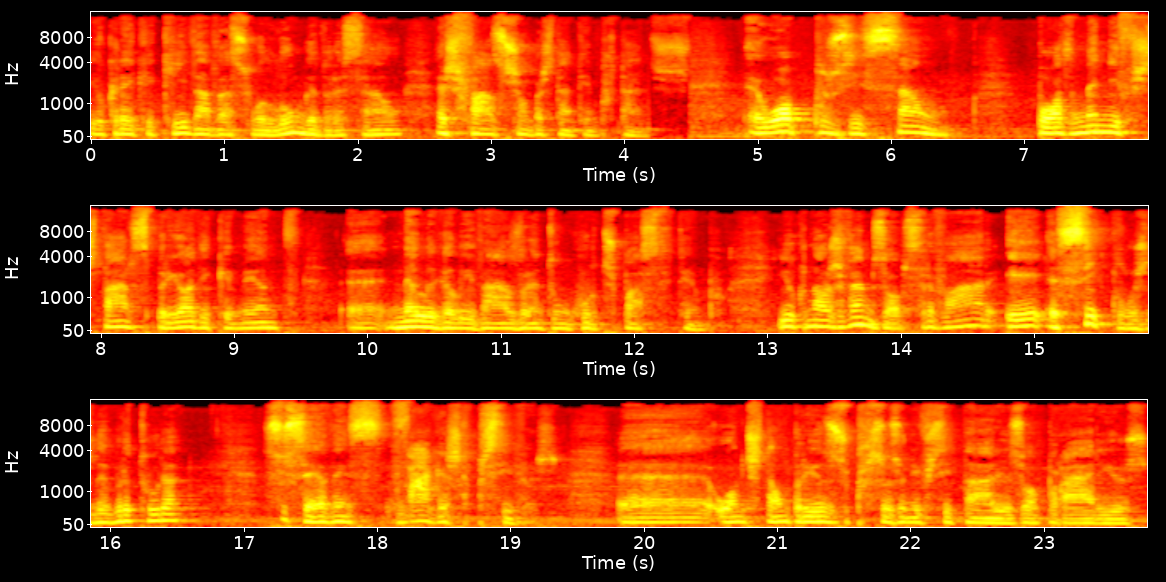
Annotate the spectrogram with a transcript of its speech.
eu creio que aqui, dada a sua longa duração, as fases são bastante importantes. A oposição pode manifestar-se periodicamente uh, na legalidade durante um curto espaço de tempo. E o que nós vamos observar é, a ciclos de abertura, sucedem-se vagas repressivas uh, onde estão presos professores universitários, operários,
